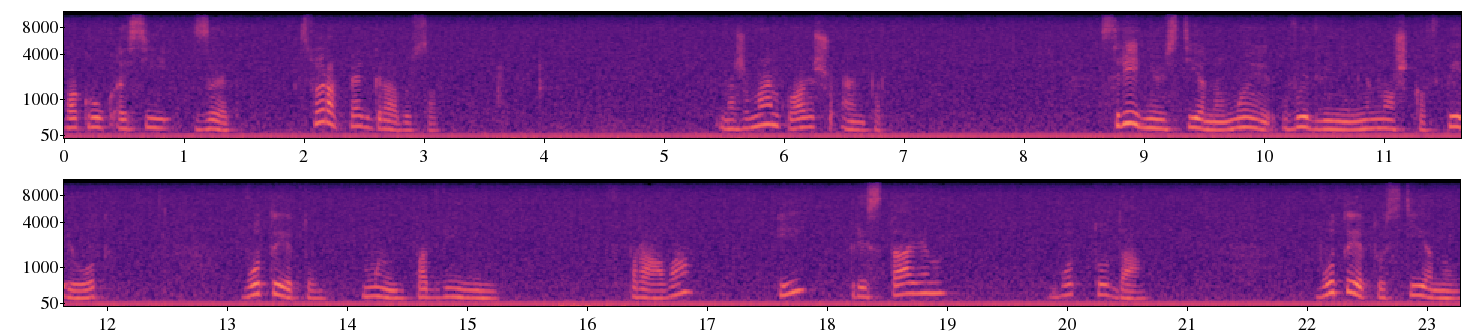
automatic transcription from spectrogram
вокруг оси Z 45 градусов. Нажимаем клавишу Enter. Среднюю стену мы выдвинем немножко вперед. Вот эту мы подвинем вправо и приставим вот туда. Вот эту стену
